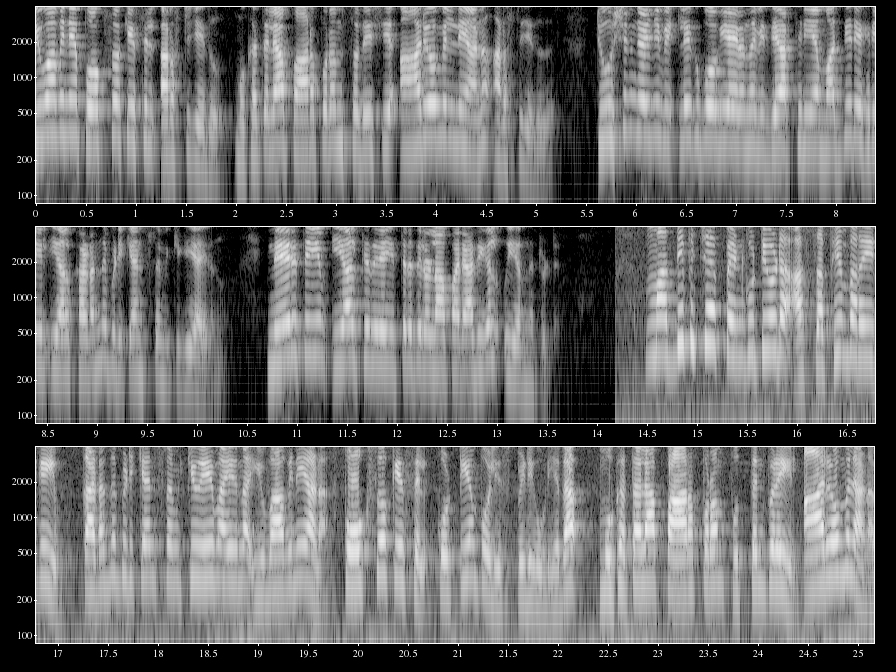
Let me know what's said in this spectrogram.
യുവാവിനെ പോക്സോ കേസിൽ അറസ്റ്റ് ചെയ്തു. മുഖത്തല പാറപ്പുറം സ്വദേശി ആരോമിലിനെയാണ് അറസ്റ്റ് ചെയ്തത്. ട്യൂഷൻ കഴിഞ്ഞ് വീട്ടിലേക്ക് പോകുകയായിരുന്ന വിദ്യാർത്ഥിനിയെ മദ്യലഹരിയിൽ ഇയാൾ കടന്നു പിടിക്കാൻ ശ്രമിക്കുകയായിരുന്നു. നേരത്തെയും ഇയാൾക്കെതിരെ ഇത്തരത്തിലുള്ള പരാതികൾ ഉയർന്നിട്ടുണ്ട്. മദ്യപിച്ച് പെൺകുട്ടിയോട് അസഭ്യം പറയുകയും കടന്നു പിടിക്കാൻ ശ്രമിക്കുകയുമായിരുന്ന യുവാവിനെയാണ് പോക്സോ കേസിൽ കൊട്ടിയം പോലീസ് പിടികൂടിയത്. മുഖത്തല പാറപ്പുറം പുത്തൻപുരയിൽ ആരോമലാണ്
